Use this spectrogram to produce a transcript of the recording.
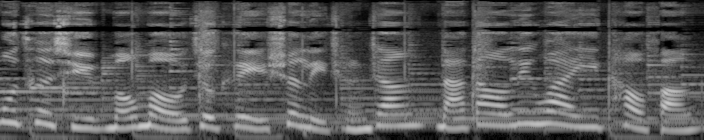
目测许某某就可以顺理成章拿到另外一套房。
